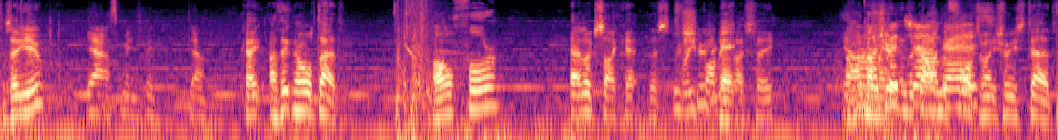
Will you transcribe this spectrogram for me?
Is that you? Yeah, it's me, it's me. Down. Okay, I think they're all dead. All four? Yeah, it looks like it. There's three shooting? bodies I see. Yeah, I'm coming. shooting the guy on the floor to make sure he's dead.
